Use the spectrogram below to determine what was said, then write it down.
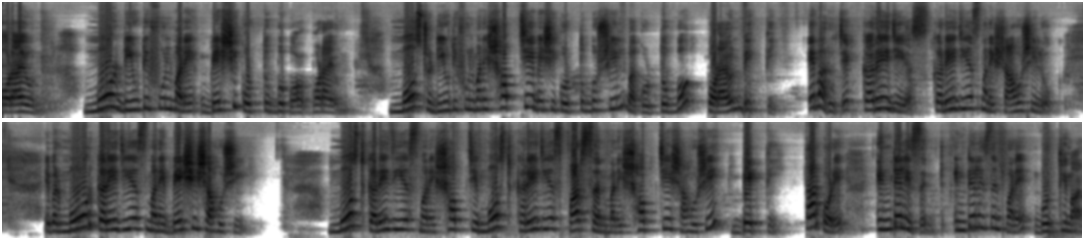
পরায়ণ মোর ডিউটিফুল মানে বেশি কর্তব্য পরায়ণ। মোস্ট ডিউটিফুল মানে সবচেয়ে বেশি কর্তব্যশীল বা কর্তব্য পরায়ণ ব্যক্তি। এবার হচ্ছে কারেজিয়াস কারেজিয়াস মানে সাহসী লোক। এবার মোর কারেজিয়াস মানে বেশি সাহসী। মোস্ট কারেজিয়াস মানে সবচেয়ে মোস্ট কারেজিয়াস পারসন মানে সবচেয়ে সাহসী ব্যক্তি। তারপরে ইন্টেলিজেন্ট ইন্টেলিজেন্ট মানে বুদ্ধিমান।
